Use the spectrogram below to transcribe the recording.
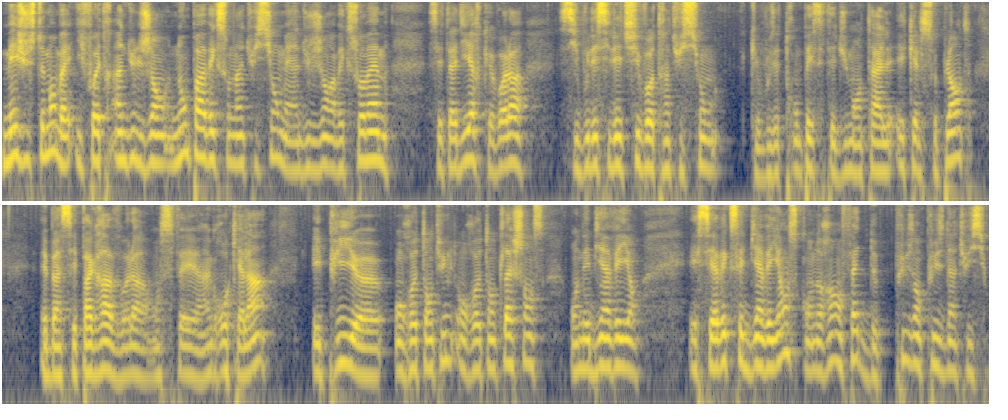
Mais justement, ben, il faut être indulgent, non pas avec son intuition, mais indulgent avec soi-même. C'est-à-dire que voilà, si vous décidez de suivre votre intuition que vous êtes trompé, c'était du mental et qu'elle se plante, eh ben c'est pas grave, voilà, on se fait un gros câlin et puis euh, on, retente on retente la chance, on est bienveillant. Et c'est avec cette bienveillance qu'on aura en fait de plus en plus d'intuition.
